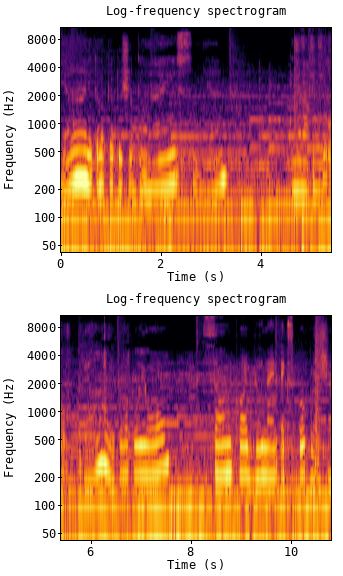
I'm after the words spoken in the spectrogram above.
Ayan. Ayan, ito na po ito siya guys. Ayan. Tingnan natin loob. Ayan, ito na po yung Soundcard V9 X Pro po na siya.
